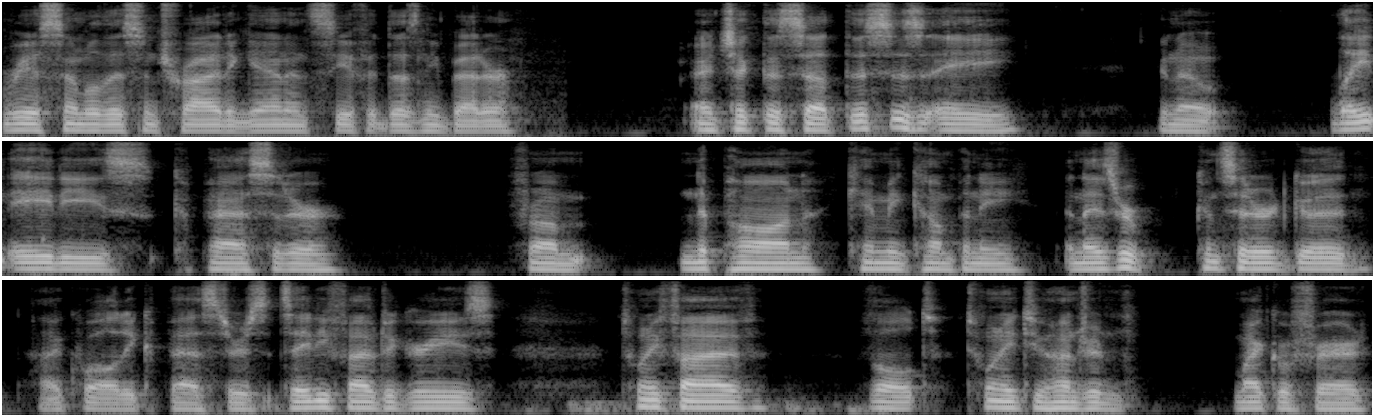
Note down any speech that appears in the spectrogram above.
reassemble this and try it again and see if it does any better. Right, check this out. This is a, you know, late 80s capacitor from Nippon Chemi Company. And these are considered good, high quality capacitors. It's 85 degrees, 25 volt, 2200 microfarad.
